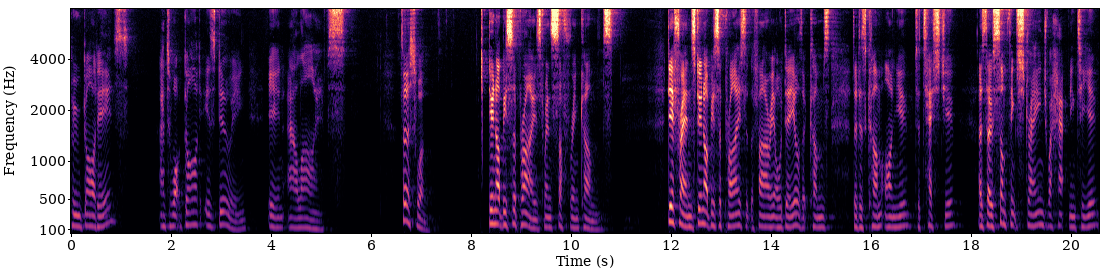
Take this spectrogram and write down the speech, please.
who God is and to what God is doing in our lives. First one do not be surprised when suffering comes. Dear friends, do not be surprised at the fiery ordeal that comes that has come on you to test you, as though something strange were happening to you.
